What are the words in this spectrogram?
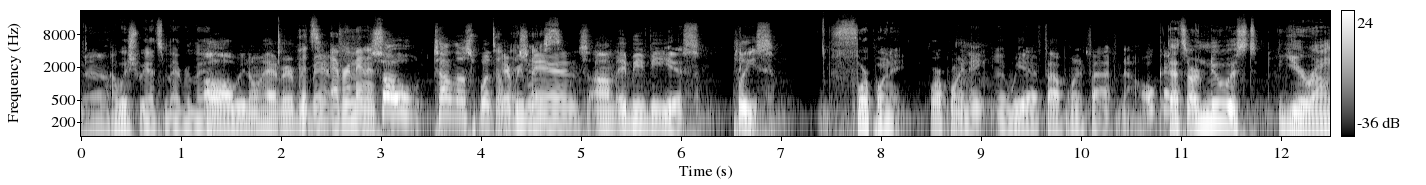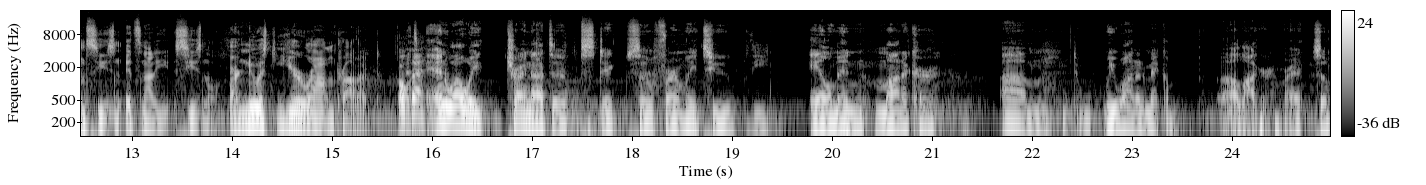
Yeah. I wish we had some Everyman. Oh, we don't have every It's- man. Every Man is So tell us what every delicious. man's um, ABV is, please. Four point eight. Four point eight, and we have five point five now. Okay. That's our newest year-round season. It's not a seasonal. Our newest year-round product. okay. And while we try not to stick so firmly to the Aleman moniker, um, we wanted to make a, a lager, right? So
